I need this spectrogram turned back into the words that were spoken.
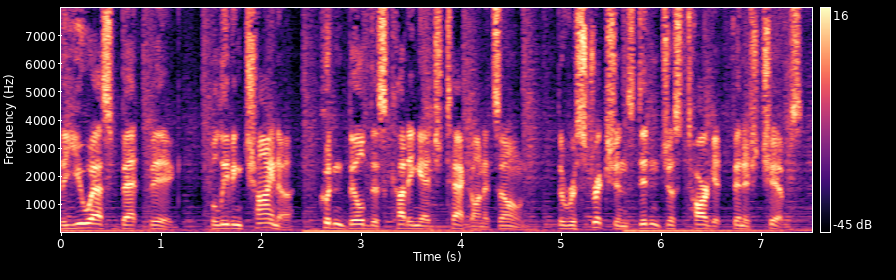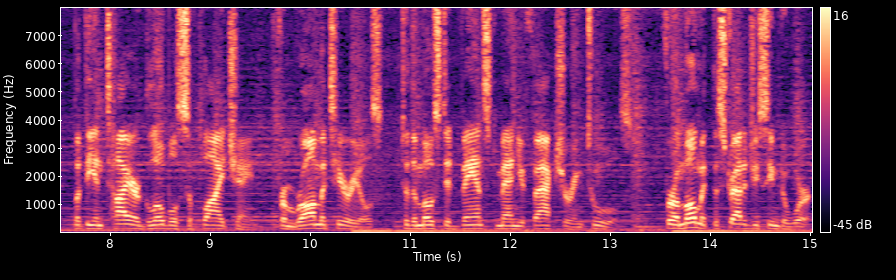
The US bet big, believing China couldn't build this cutting-edge tech on its own. The restrictions didn't just target finished chips, but the entire global supply chain, from raw materials to the most advanced manufacturing tools. For a moment the strategy seemed to work.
